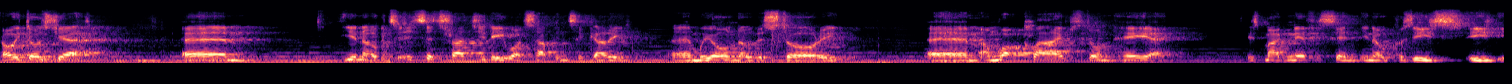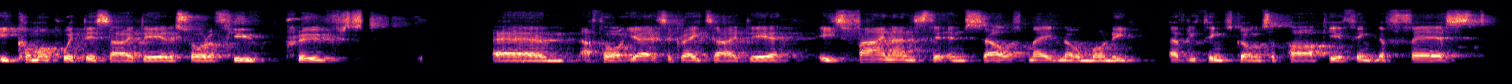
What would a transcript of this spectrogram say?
Oh, he does, yeah. Um, you know, it's, it's, a tragedy what's happened to Gary. Um, we all know the story. Um, and what Clive's done here is magnificent, you know, because he's he, he, come up with this idea, I saw a few proofs. Um, I thought, yeah, it's a great idea. He's financed it himself, made no money. Everything's going to Parky. I think the first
